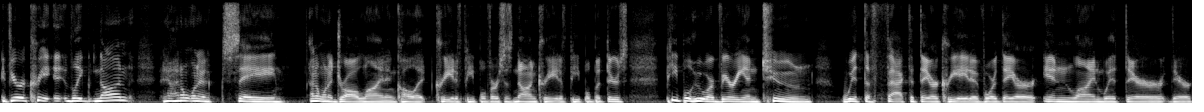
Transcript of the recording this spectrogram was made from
if you're a create like non I don't want to say I don't want to draw a line and call it creative people versus non-creative people, but there's people who are very in tune with the fact that they are creative or they are in line with their their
